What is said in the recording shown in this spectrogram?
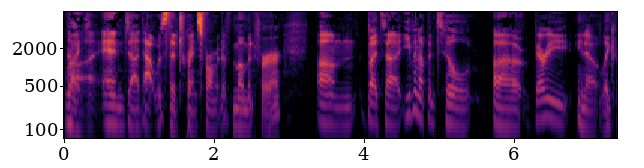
Right. Uh, and uh, that was the transformative moment for her. Um, but uh, even up until uh, very, you know, like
